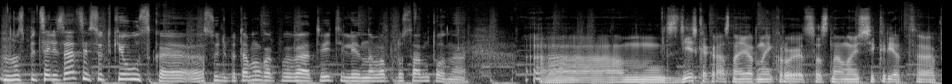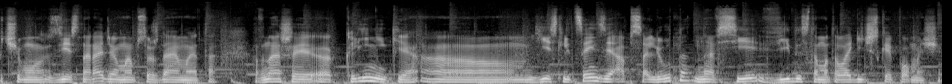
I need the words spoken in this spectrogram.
Но специализация все-таки узкая, судя по тому, как вы ответили на вопрос Антона. Здесь как раз, наверное, и кроется основной секрет, э, почему здесь на радио мы обсуждаем это. В нашей э, клинике есть лицензия абсолютно на все виды стоматологической помощи.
